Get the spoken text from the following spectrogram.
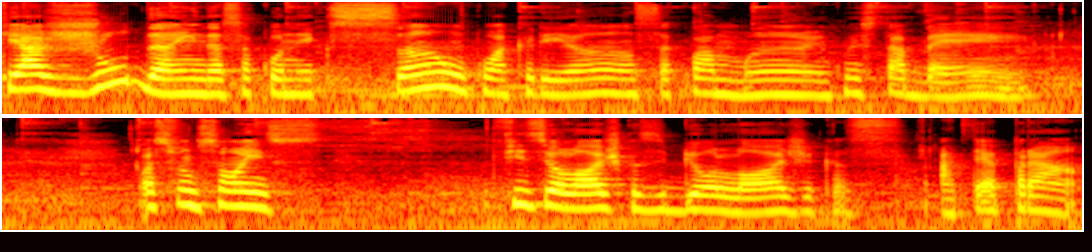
que ajuda ainda essa conexão com a criança, com a mãe, com estar bem, as funções fisiológicas e biológicas, até para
